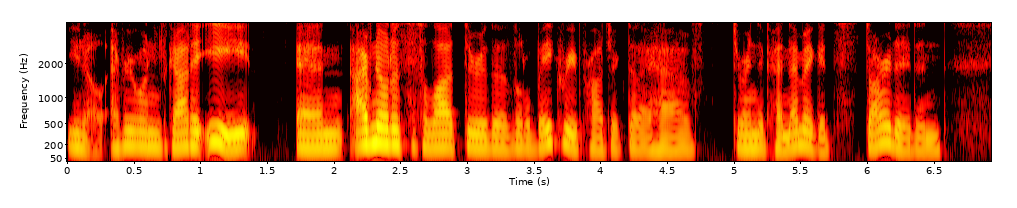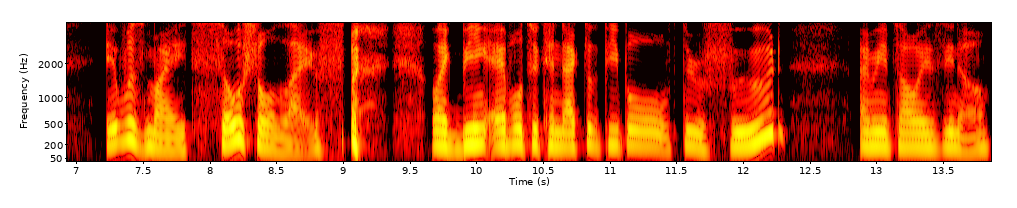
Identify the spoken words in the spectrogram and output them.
you know everyone's got to eat and i've noticed this a lot through the little bakery project that i have during the pandemic it started and it was my social life like being able to connect with people through food i mean it's always you know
